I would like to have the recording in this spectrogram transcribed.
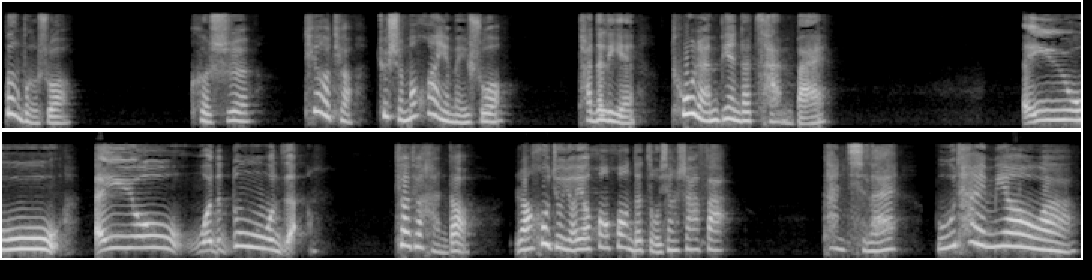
蹦蹦说。可是跳跳却什么话也没说，他的脸突然变得惨白。哎呦，哎呦，我的肚子！跳跳喊道，然后就摇摇晃晃的走向沙发，看起来不太妙啊！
